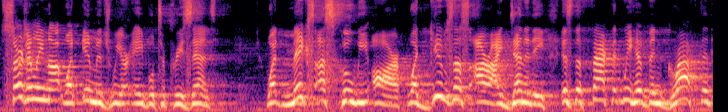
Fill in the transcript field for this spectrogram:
certainly not what image we are able to present. What makes us who we are, what gives us our identity, is the fact that we have been grafted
